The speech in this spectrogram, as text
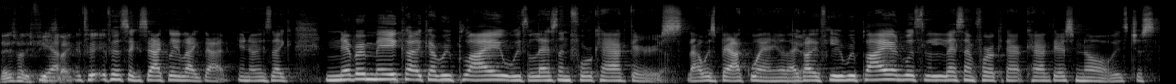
That is what it feels yeah, like. it, it feels exactly like that. You know, it's like never make like a reply with less than four characters. That was back when you're like, Yeah. oh, if you reply it with less than four char- characters, no, it's just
